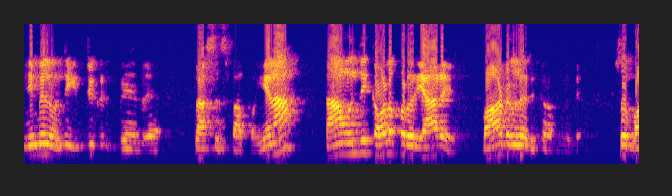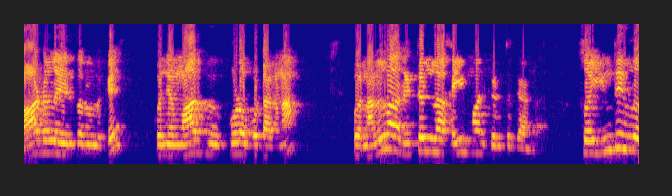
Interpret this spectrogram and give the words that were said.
இனிமேல் வந்து இன்டிகிரேட் கிளாஸஸ் பார்ப்போம். ஏன்னா நான் வந்து கவலைப்படுறது யாரு? பார்டர்ல இருக்கிறவங்களுக்கு. ஸோ பார்டர்ல இருக்கிறவங்களுக்கு கொஞ்சம் மார்க் கூட போட்டாங்கன்னா இப்போ நல்லா ரிட்டர்ன்ல ஹை மார்க் எடுத்திருக்காங்க. ஸோ இன்டர்வியூல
